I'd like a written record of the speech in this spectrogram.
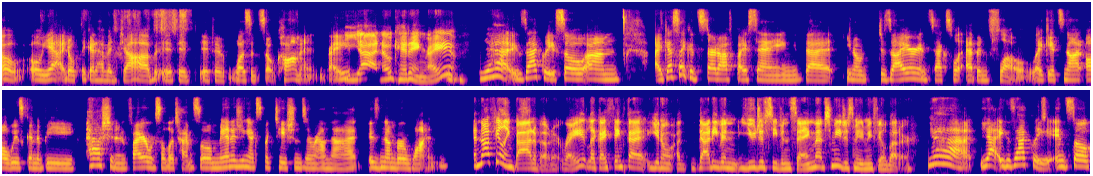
Oh, oh yeah. I don't think I'd have a job if it if it wasn't so common, right? Yeah, no kidding, right? Yeah, exactly. So, um, I guess I could start off by saying that you know desire and sex will ebb and flow. Like it's not always going to be passion and fireworks all the time. So managing expectations around that is number one and not feeling bad about it right like i think that you know uh, that even you just even saying that to me just made me feel better yeah yeah exactly and so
